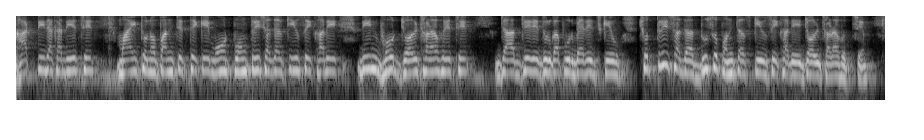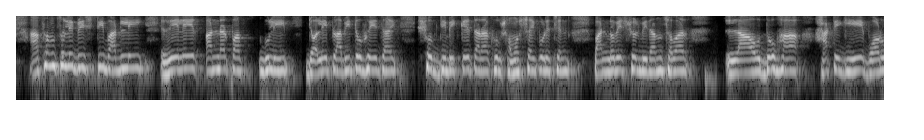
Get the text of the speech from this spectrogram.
ঘাটতি দেখা দিয়েছে। মাইথন ও পাঞ্চের থেকে মোট পঁয়ত্রিশ হাজার কিউসেক হারে দিন ভোর জল ছাড়া হয়েছে। যার জেরে দুর্গাপুর ব্যারেজকেও ছত্রিশ হাজার দুশো পঞ্চাশ কিউসেক হারে জল ছাড়া হচ্ছে। আসানসোলে বৃষ্টি বাড়লেই রেলের আন্ডারপাসগুলি জলে প্লাবিত হয়ে যায়। সবজি বিক্রেতারা খুব সমস্যায় পড়েছেন। পাণ্ডবেশ্বর বিধানসভার লাউ দোহা হাটে গিয়ে বড়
